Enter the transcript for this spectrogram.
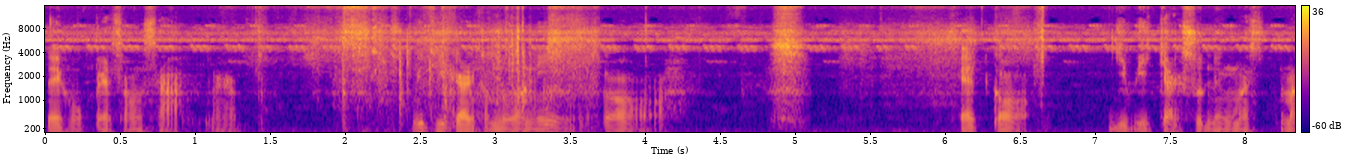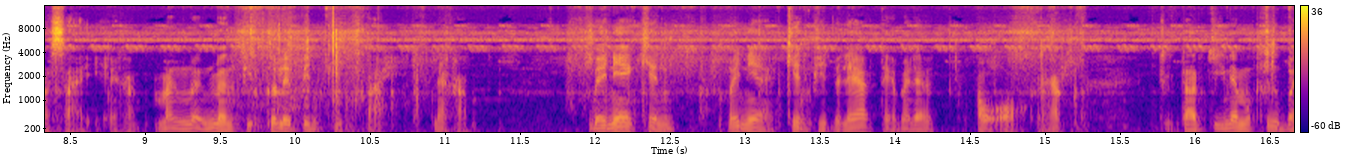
ได้หกแปดสองสามนะครับ วิธีการคำนวณนี่ก็แอดก็หยิบอีกจากส่วนหนึ่งมามาใส่นะครับ มันมันมันผิดก็เลยเป็นผิดไปนะครับใบเนี้ยเขียนใบเนี้ยเขียนผิดไปแล้ว แต่ไม่ได้เอาออกนะครับ ตามจริงแล้วมันคือใบ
